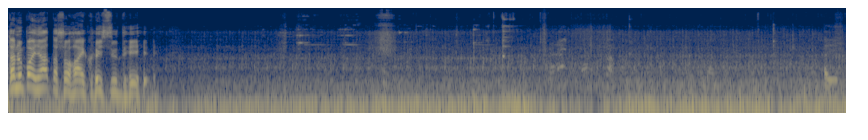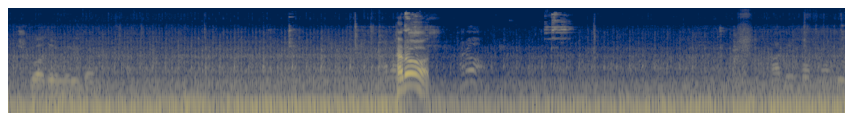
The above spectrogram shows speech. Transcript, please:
Та ну понятно, що гайкою сюди. Шквазер вирізав. Хорош. Аро! А ти попробуй.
